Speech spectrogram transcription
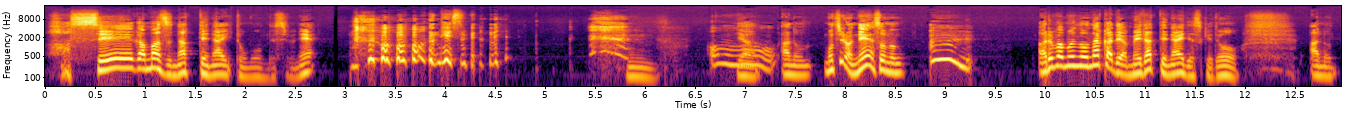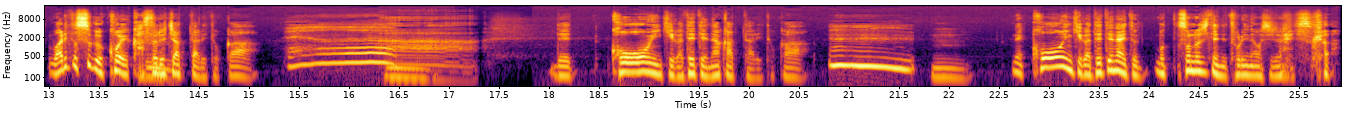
発声がまずなってないと思うんですよね。そうですよね。うん。おいやー、あの、もちろんね、その、うん。アルバムの中では目立ってないですけど、あの、割とすぐ声かすれちゃったりとか、へー。ああ、で、高音域が出てなかったりとか、うん。うん。ね、高音域が出てないと、もうその時点で撮り直しじゃないですか。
